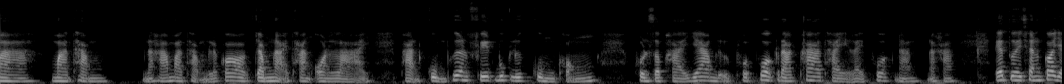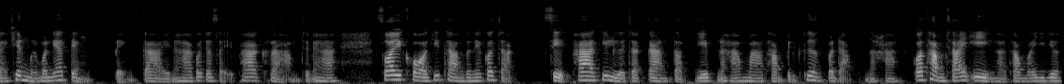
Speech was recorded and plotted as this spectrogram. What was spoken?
มามาทำ นะคะมาทำแล้วก็จำหน่ายทางออนไลน์ ผ่านกลุ่มเพื่อน Facebook หรือกลุ่มของคนสะพายย่ามหรือพวกพวกรักผ้าไทยอะไรพวกนั้นนะคะ และตัวฉันก็อย่างเช่นเหมือนวันนี้แต่งแต่งกายนะคะ ก็จะใส่ผ้าครามใช่ไหมคะสร้อยคอที่ทำตัวนี้ก็จากเศษผ้าที่เหลือจากการตัดเย็บนะคะ มาทำเป็นเครื่องประดับนะคะ ก็ทำใช้เองค่ะทำไว้เยอะ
